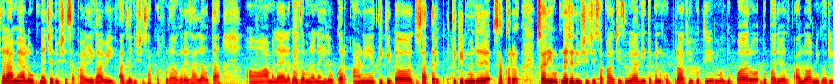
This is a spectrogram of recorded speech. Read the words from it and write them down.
तर आम्ही आलो उठण्याच्या दिवशी सकाळी गावी. आदल्या दिवशी साखरपुडा वगैरे झाला होता. आम्हाला यायला काही जमलं नाही लवकर. आणि तिकीट सात तारीख तिकीट म्हणजे साखर सॉरी उठण्याच्या दिवशीची सकाळचीच मिळाली. ते पण खूप ट्रॅफिक होती. मग दुपार दुपारी आलो आम्ही घरी.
